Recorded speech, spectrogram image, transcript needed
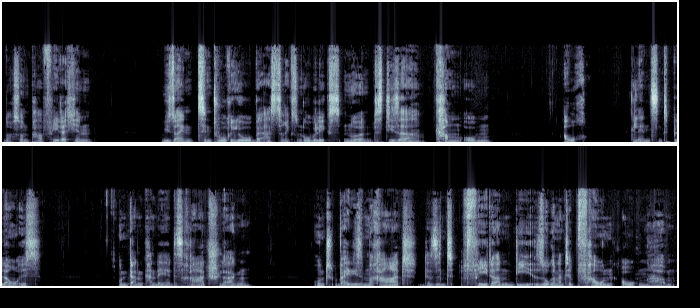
noch so ein paar Federchen wie so ein Centurio bei Asterix und Obelix, nur dass dieser Kamm oben auch glänzend blau ist. Und dann kann der ja das Rad schlagen. Und bei diesem Rad, da sind Federn, die sogenannte Pfauenaugen haben.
